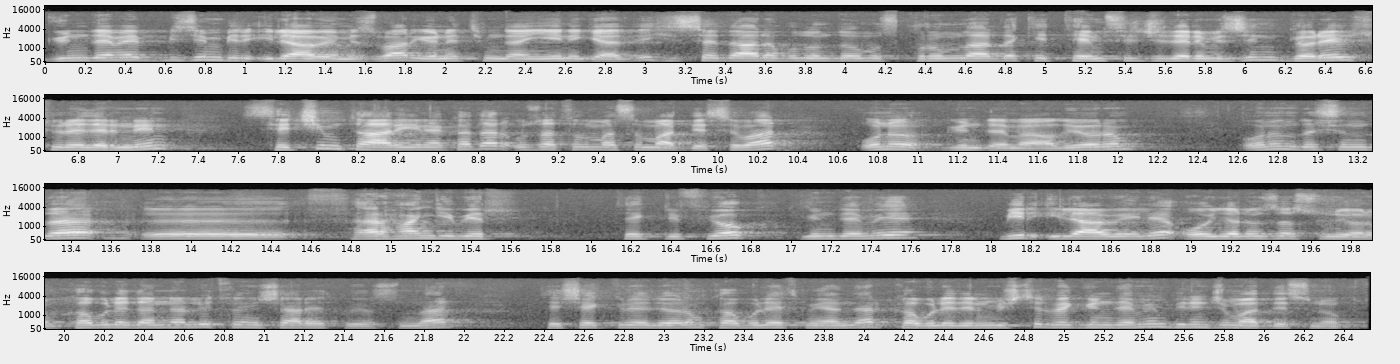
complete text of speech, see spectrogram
Gündeme bizim bir ilavemiz var. Yönetimden yeni geldi. Hissedarı bulunduğumuz kurumlardaki temsilcilerimizin görev sürelerinin seçim tarihine kadar uzatılması maddesi var. Onu gündeme alıyorum. Onun dışında e, herhangi bir teklif yok. Gündemi bir ilaveyle oylarınıza sunuyorum. Kabul edenler lütfen işaret buyursunlar. Teşekkür ediyorum. Kabul etmeyenler kabul edilmiştir ve gündemin birinci maddesini okutuyorum.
